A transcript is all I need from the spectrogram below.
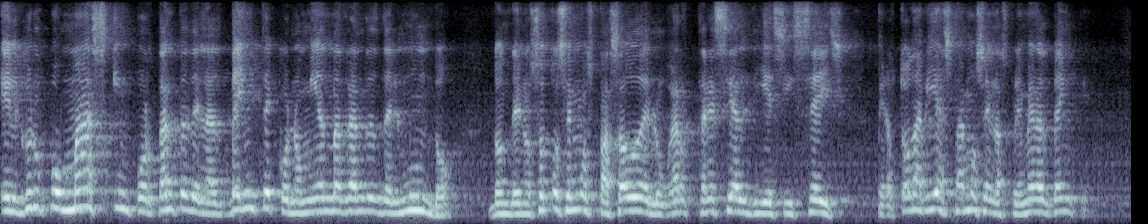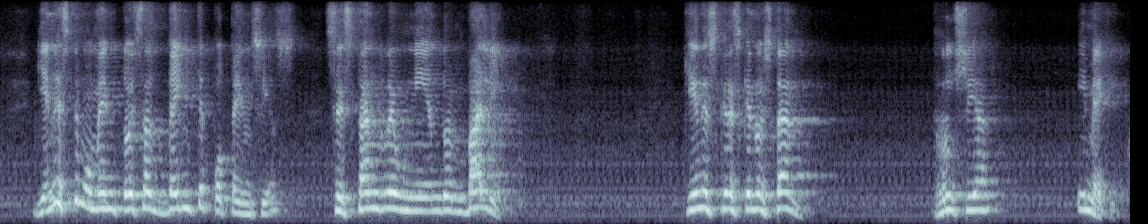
El grupo más importante de las 20 economías más grandes del mundo, donde nosotros hemos pasado del lugar 13 al 16, pero todavía estamos en las primeras 20. Y en este momento esas 20 potencias se están reuniendo en Bali. ¿Quiénes crees que no están? Rusia y México.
